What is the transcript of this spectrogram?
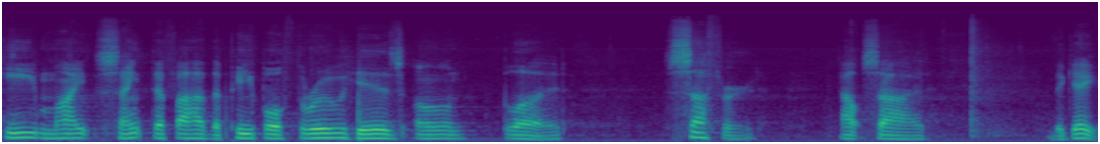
he might sanctify the people through his own blood, suffered outside the gate.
